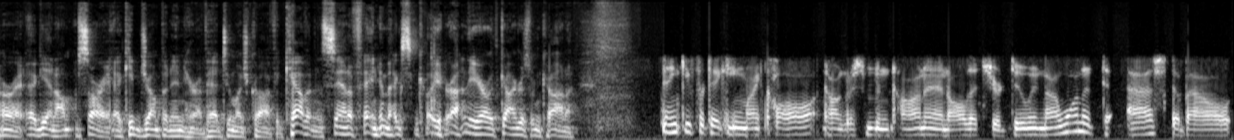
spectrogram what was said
All right. Again, I'm sorry. I keep jumping in here. I've had too much coffee. Kevin in Santa Fe, New Mexico. You're on the air with Congressman Khanna. Thank you for taking my call, Congressman Khanna, and all that you're doing. I wanted to ask about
